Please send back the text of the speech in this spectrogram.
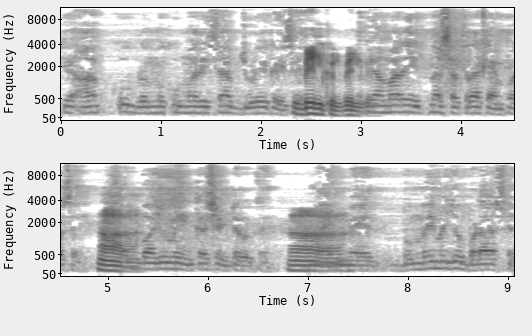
कि आपको ब्रह्म कुमारी से आप जुड़े कैसे? बिल्कुल बिल्कुल। हमारे इतना सत्रह कैंपस है। हाँ। सब बाजू में इनका सेंटर होता है। हाँ। मुंबई में जो बड़ा है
